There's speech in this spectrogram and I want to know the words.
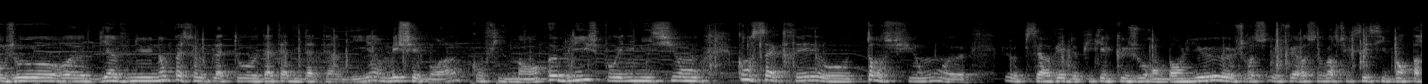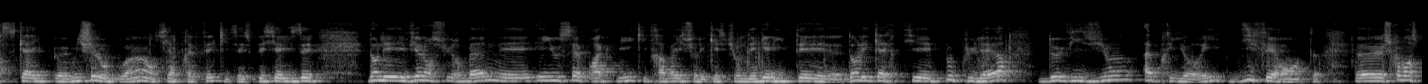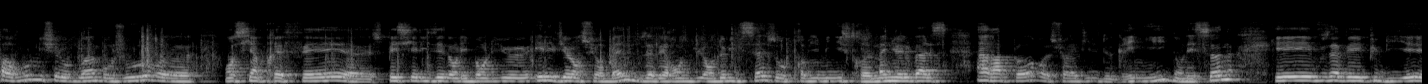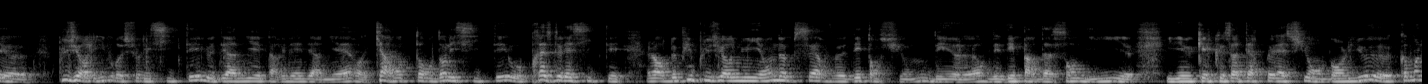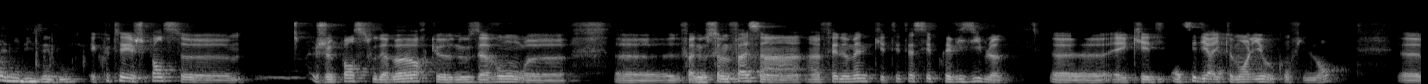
Bonjour, euh, bienvenue non pas sur le plateau d'Interdit d'interdire, mais chez moi. Confinement oblige pour une émission consacrée aux tensions euh, observées depuis quelques jours en banlieue. Je, vais recevoir successivement par Skype euh, Michel Auboin, ancien préfet qui s'est spécialisé dans les violences urbaines, et, Youssef Brakni qui travaille sur les questions d'égalité dans les quartiers populaires, de visions a priori différentes. je commence par vous, Michel Auboin. Bonjour. Euh, ancien préfet euh, spécialisé dans les banlieues et les violences urbaines. Vous avez rendu en 2016 au Premier ministre Manuel Valls un rapport euh, sur la ville de Grigny, dans l'Essonne, et vous avez publié plusieurs livres sur les cités. Le dernier paru l'année dernière, 40 ans dans les cités, aux presses de la cité. Alors, depuis plusieurs nuits, on observe des tensions, des heurts, des départs d'incendie. Il y a eu quelques interpellations en banlieue. Comment l'analysez-vous? Écoutez, je pense je pense tout d'abord que nous avons, euh, euh, nous sommes face à un, phénomène qui était assez prévisible euh, et qui est assez directement lié au confinement,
